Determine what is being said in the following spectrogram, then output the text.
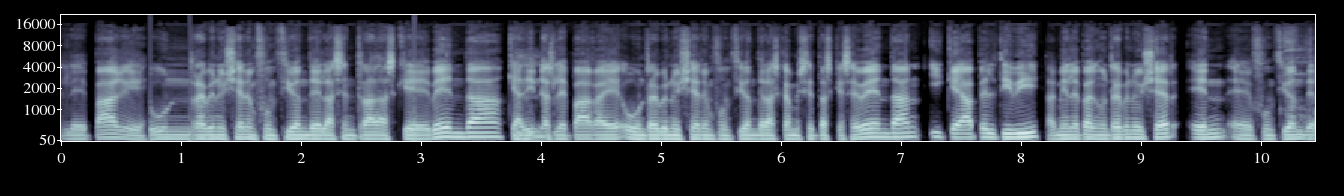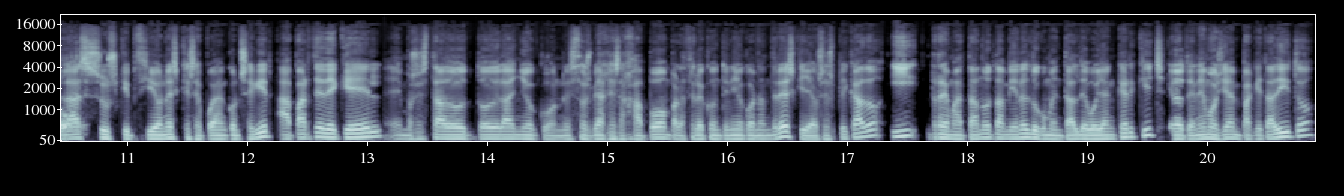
le pague un revenue share en función de las entradas que venda, que Adidas le pague un revenue share en función de las camisetas que se vendan y que Apple TV también le pague un revenue share en eh, función de las suscripciones que se puedan conseguir. Aparte de que él, hemos estado todo el año con estos viajes a Japón para hacer el contenido con Andrés, que ya os he explicado, y rematando también el documental de Boyan Kerkic, que lo tenemos ya empaquetadito.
